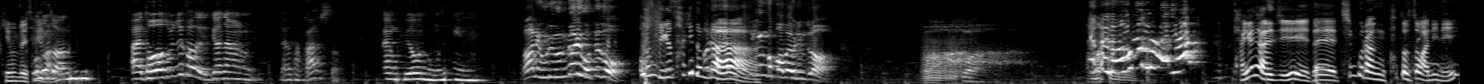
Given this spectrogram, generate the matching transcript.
김은별 새 이거도 안. 아니 더 솔직하게 얘기하자면 내가 다 까였어. 그냥 귀여운 동생이네. 아니 우리 은별이가 어때도? 그럼 네가 아니 사귀던가 생긴 거 봐봐요 님들아 와 당연히 알지 내 친구랑 탔던 썸 아니니?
